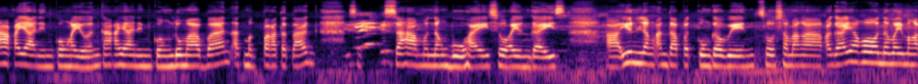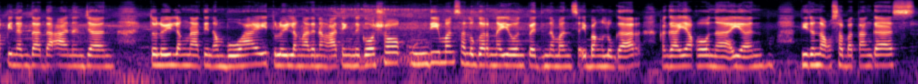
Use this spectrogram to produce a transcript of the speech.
kakayanin ko ngayon kakayanin kong lumaban at magpakatatag sa, hamon ng buhay. So ayun guys. Ah, yun lang ang dapat kong gawin. So sa mga kagaya ko na may mga pinagdadaanan dyan tuloy lang natin ang buhay tuloy lang natin ang ating negosyo. Kung hindi man sa lugar na yon pwede naman sa ibang lugar. Kagaya ko na ayan dito na ako sa Batangas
